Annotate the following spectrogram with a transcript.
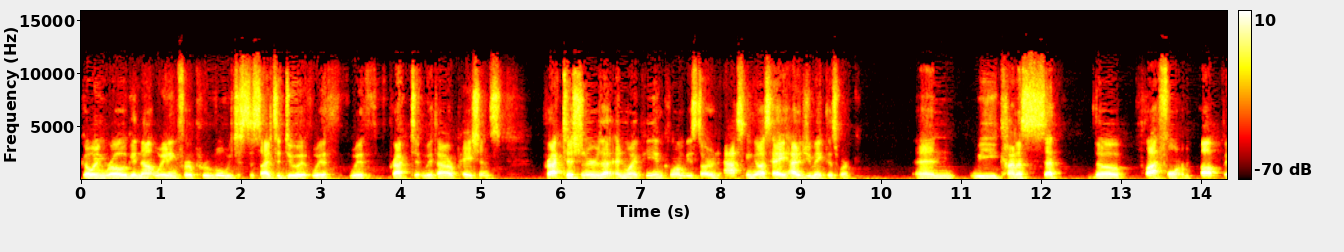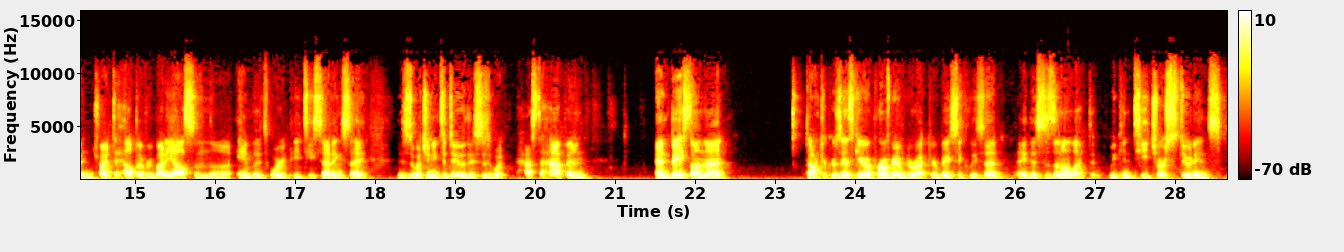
going rogue and not waiting for approval, we just decided to do it with with practi- with our patients. Practitioners at NYP and Columbia started asking us, "Hey, how did you make this work?" And we kind of set the platform up and tried to help everybody else in the ambulatory PT setting say, "This is what you need to do. This is what has to happen." And based on that, Dr. Krasinski, our program director, basically said, hey, this is an elective. We can teach our students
